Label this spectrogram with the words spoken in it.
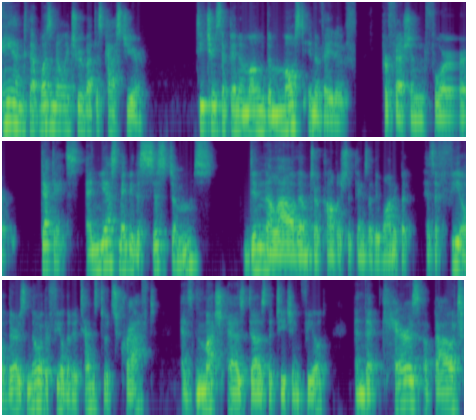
And that wasn't only true about this past year. Teachers have been among the most innovative profession for decades. And yes, maybe the systems didn't allow them to accomplish the things that they wanted, but as a field, there is no other field that attends to its craft as much as does the teaching field and that cares about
